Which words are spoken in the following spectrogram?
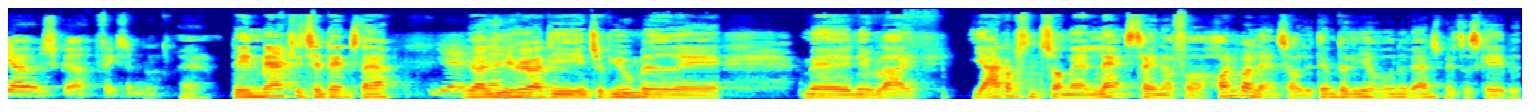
jeg også gør, for eksempel. Ja. Det er en mærkelig tendens, der er. Ja, Vi har ja. lige hørt i interview med, øh, med Nikolaj Jakobsen, som er landstræner for håndboldlandsholdet, dem der lige har vundet verdensmesterskabet.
